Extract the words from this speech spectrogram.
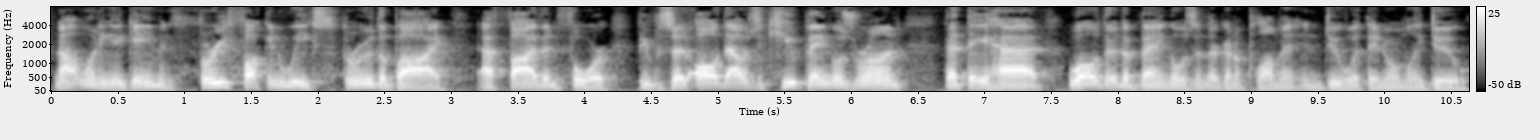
not winning a game in 3 fucking weeks through the bye at 5 and 4. People said, "Oh, that was a cute Bengals run that they had." Well, they're the Bengals and they're going to plummet and do what they normally do.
